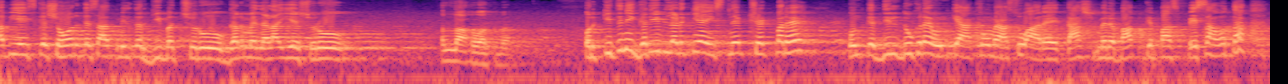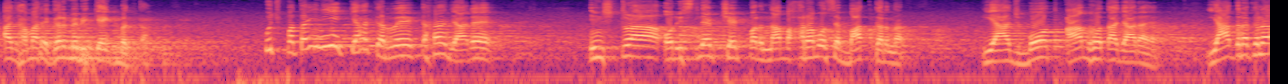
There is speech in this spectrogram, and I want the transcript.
अब ये इसके शोहर के साथ मिलकर गिबत शुरू, घर में लड़ाइए शुरू। अल्लाह अकबर। और कितनी गरीब लड़कियाँ स्नैपचैट पर है, उनके दिल दुख रहे, उनके आँखों में आँसू आ रहे काश मेरे बाप के पास पैसा होता, आज हमारे घर में भी केक बनता। कुछ पता ही नहीं है क्या कर रहे हैं, कहाँ जा रहे हैं। इंस्टा और स्नैपचैट पर नामहरमों से बात करना। ये आज बहुत आम होता जा रहा है। याद रखना,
